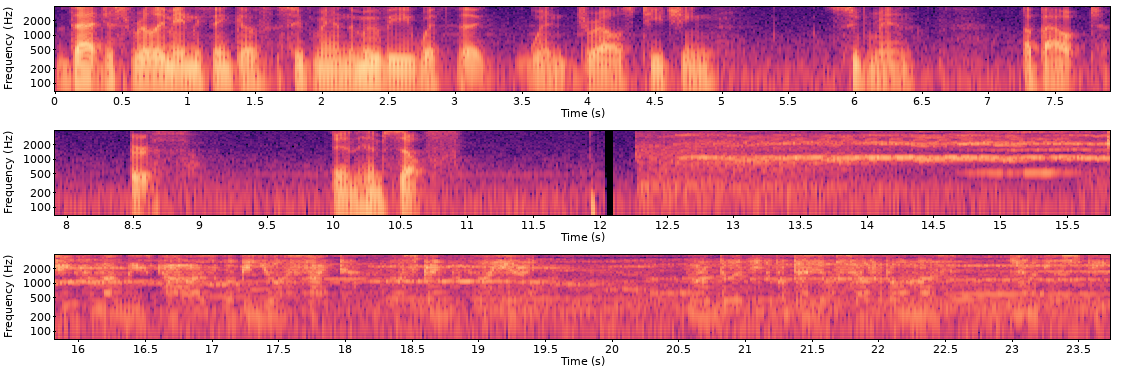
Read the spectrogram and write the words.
that just really made me think of Superman the movie with the when Jor-El is teaching Superman about Earth and himself. Will be your sight, your strength, your hearing, your ability to propel yourself at almost limitless speed.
